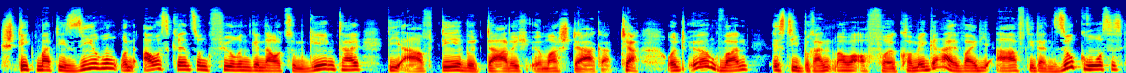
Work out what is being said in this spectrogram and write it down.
Stigmatisierung und Ausgrenzung führen genau zum Gegenteil. Die AfD wird dadurch immer stärker. Tja, und irgendwann ist die Brandmauer auch vollkommen egal, weil die AfD dann so groß ist,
